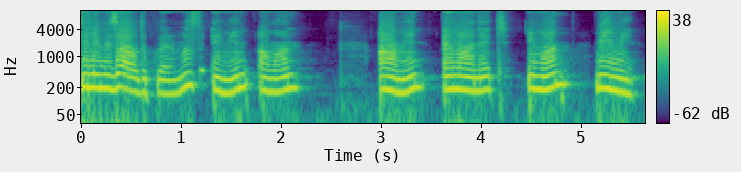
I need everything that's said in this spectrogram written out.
Dilimize aldıklarımız emin, aman, amin, emanet, iman, mümin.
